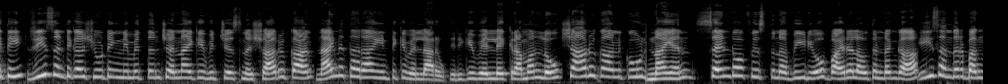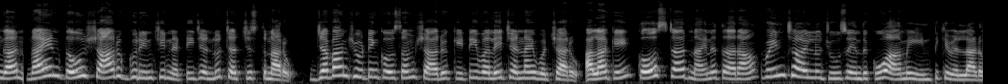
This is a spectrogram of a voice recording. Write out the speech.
అయితే రీసెంట్గా షూటింగ్ నిమిత్తం చెన్నైకి విచ్చేసిన షారుఖ్ ఖాన్ నయనతార ఇంటికి వెళ్ళారు. తిరిగి వెళ్ళే క్రమంలో షారుఖ్ ఖాన్కు నయన్ సెండ్ ఆఫ్ ఇస్తున్న వీడియో వైరల్ అవుతుండగా ఈ సందర్భంగా నయన్తో షారుఖ్ గురించి నెటిజన్లు చర్చిస్తున్నారు. జవాన్ షూటింగ్ కోసం షారుఖ్ ఇటీవలే చెన్నై వచ్చారు. అలాగే కో స్టార్ నయనతార ట్విన్ చైల్డ్ను చూసేందుకు ఆమె ఇంటికి వెళ్ళాడు.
